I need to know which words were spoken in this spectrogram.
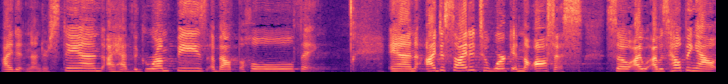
I didn't understand. I had the grumpies about the whole thing. And I decided to work in the office. So I, I, was helping out,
